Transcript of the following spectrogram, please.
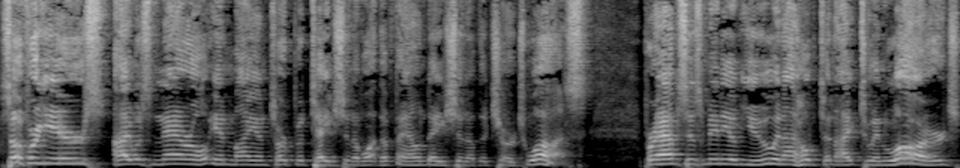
So, for years, I was narrow in my interpretation of what the foundation of the church was. Perhaps, as many of you, and I hope tonight to enlarge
